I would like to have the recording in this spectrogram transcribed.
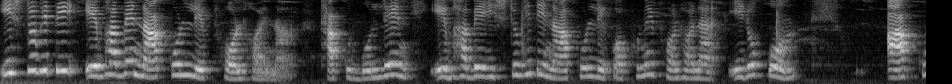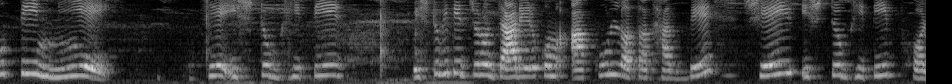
ইষ্টভীতি এভাবে না করলে ফল হয় না। ঠাকুর বললেন, এভাবে ইষ্টভীতি না করলে কখনোই ফল হয় না। এরকম আকুতি নিয়ে যে ইষ্টভীতির ইষ্টভীতির জন্য যার এরকম আকুলতা থাকবে, সেই ইষ্টভীতি ফল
